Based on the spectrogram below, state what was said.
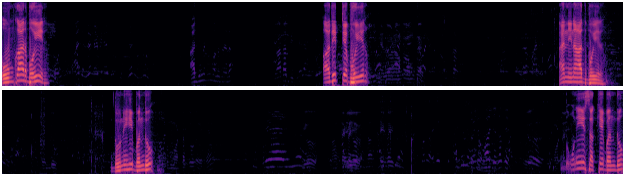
ओमकार भोईर आदित्य भोईर आणि निनाद भोईर. दोन्हीही बंधू. दोन्ही सख्खे बंधू.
